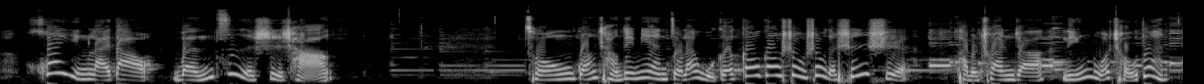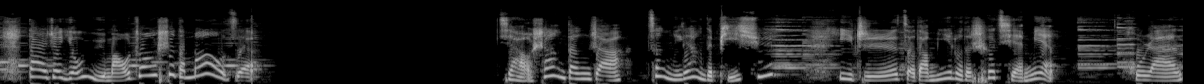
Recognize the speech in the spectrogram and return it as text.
“欢迎来到文字市场”。从广场对面走来五个高高瘦瘦的绅士，他们穿着绫罗绸缎，戴着有羽毛装饰的帽子，脚上蹬着锃亮的皮靴，一直走到米洛的车前面。忽然，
